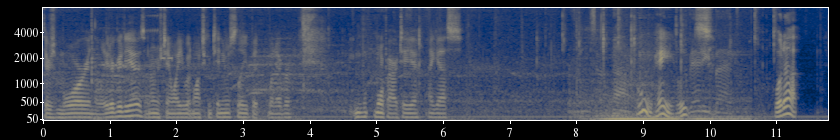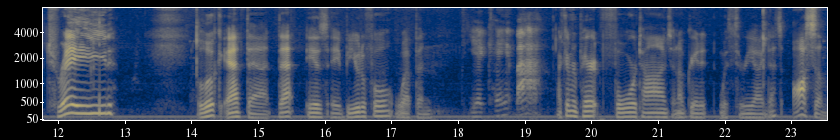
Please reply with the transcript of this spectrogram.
there's more in the later videos. I don't understand why you wouldn't watch continuously, but whatever. M- more power to you, I guess. Uh, ooh, hey, Luke's. What up? Trade! Look at that. That is a beautiful weapon. You can't buy. I can repair it four times and upgrade it with three items. That's awesome.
